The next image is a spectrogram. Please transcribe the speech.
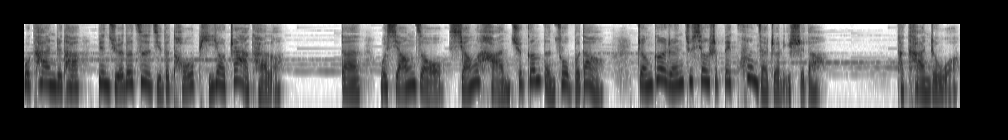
我看着他，便觉得自己的头皮要炸开了，但我想走想喊，却根本做不到，整个人就像是被困在这里似的。他看着我。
